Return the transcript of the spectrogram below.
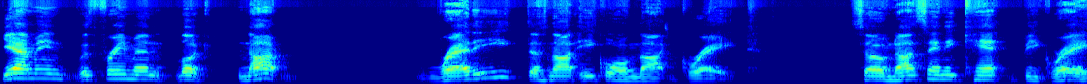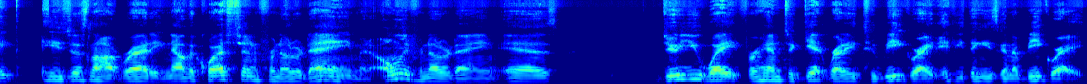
yeah. I mean, with Freeman, look, not ready does not equal not great. So, not saying he can't be great. He's just not ready. Now, the question for Notre Dame, and only for Notre Dame, is do you wait for him to get ready to be great if you think he's going to be great?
